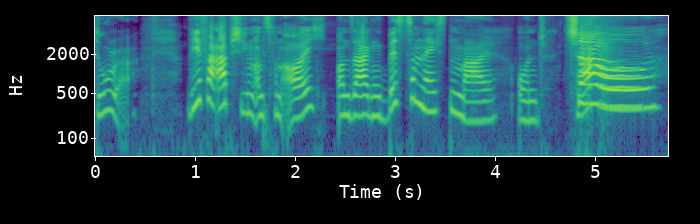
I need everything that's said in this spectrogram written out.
Dura. Wir verabschieden uns von euch und sagen bis zum nächsten Mal und ciao. ciao.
